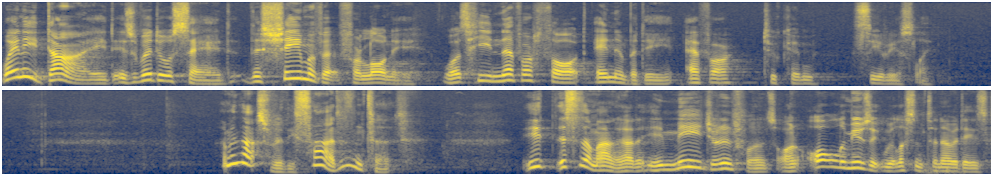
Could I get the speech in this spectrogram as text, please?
When he died, his widow said, The shame of it for Lonnie was he never thought anybody ever took him seriously. I mean, that's really sad, isn't it? This is a man who had a major influence on all the music we listen to nowadays,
